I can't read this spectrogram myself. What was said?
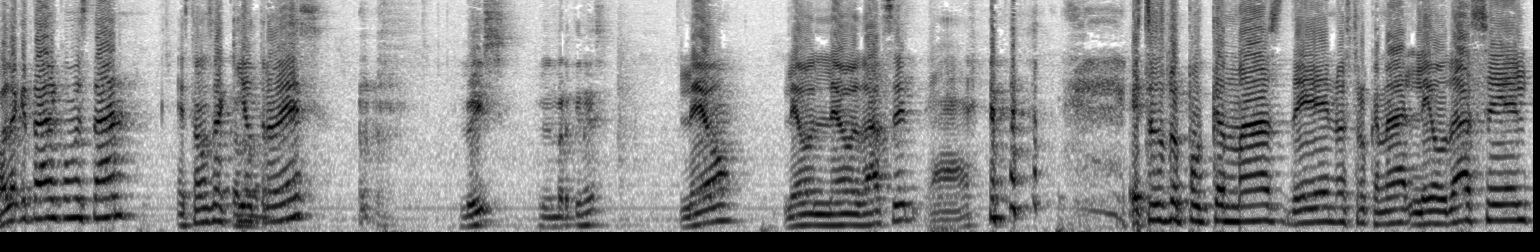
Hola, ¿qué tal? ¿Cómo están? Estamos aquí ¿Cómo? otra vez. Luis, Luis Martínez. Leo, Leo, Leo Dazzle. Este es otro podcast más de nuestro canal Leo Dazzle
